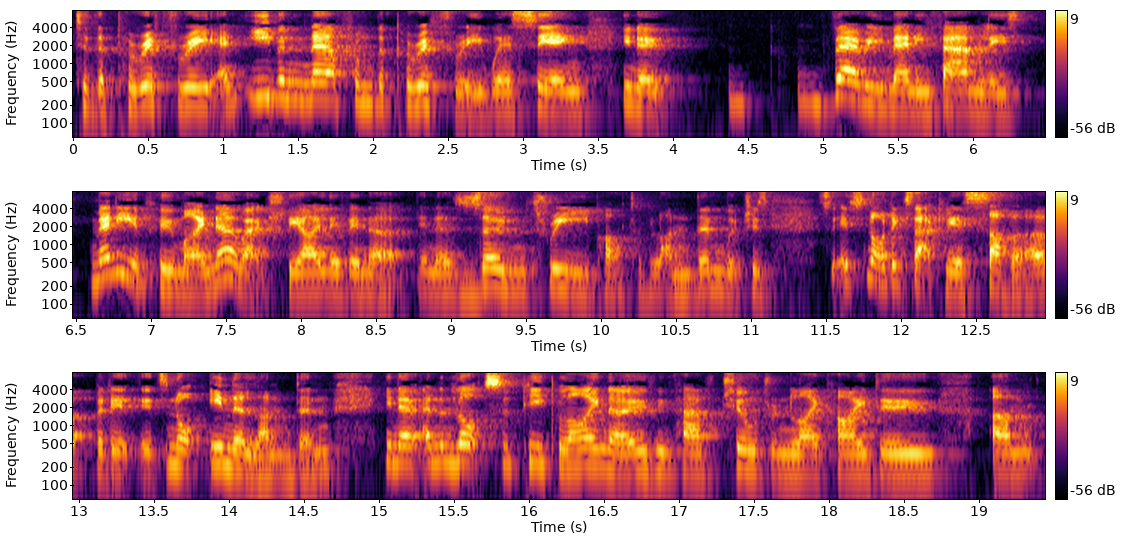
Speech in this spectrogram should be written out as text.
to the periphery. And even now from the periphery, we're seeing, you know, very many families many of whom I know actually I live in a in a zone 3 part of London which is it's not exactly a suburb but it, it's not inner London you know and lots of people I know who have children like I do um,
